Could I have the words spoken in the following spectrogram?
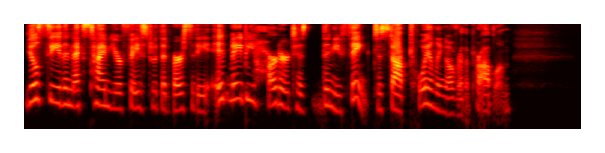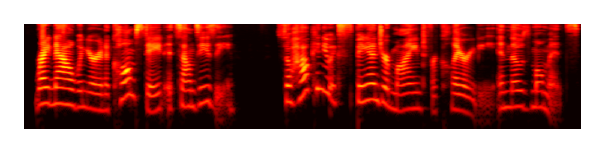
You'll see the next time you're faced with adversity, it may be harder to, than you think to stop toiling over the problem. Right now, when you're in a calm state, it sounds easy. So, how can you expand your mind for clarity in those moments?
